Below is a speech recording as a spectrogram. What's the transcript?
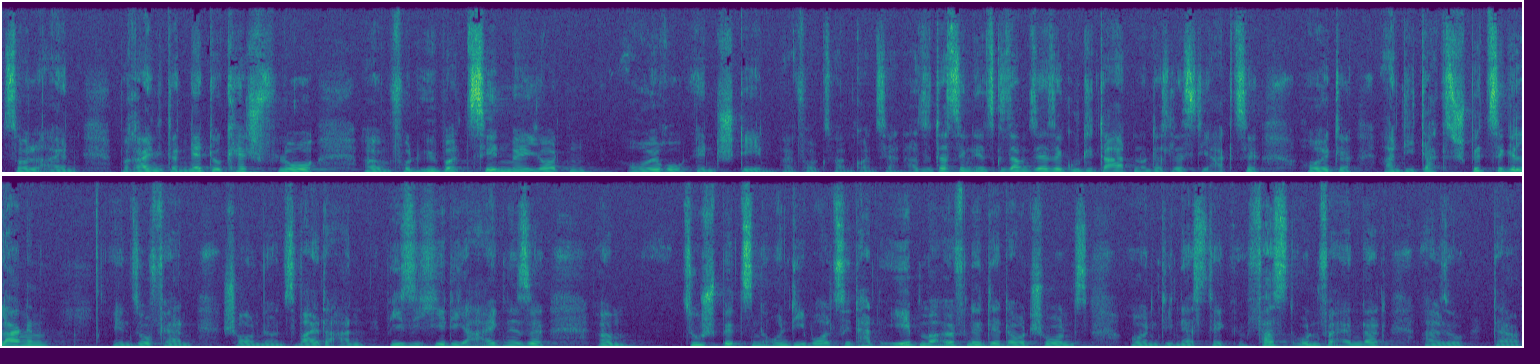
soll ein bereinigter Netto-Cashflow ähm, von über 10 Milliarden Euro entstehen beim Volkswagen-Konzern. Also das sind insgesamt sehr, sehr gute Daten und das lässt die Aktie heute an die DAX-Spitze gelangen. Insofern schauen wir uns weiter an, wie sich hier die Ereignisse ähm, zuspitzen und die Wall Street hat eben eröffnet, der Dow Jones und die Nasdaq fast unverändert. Also da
